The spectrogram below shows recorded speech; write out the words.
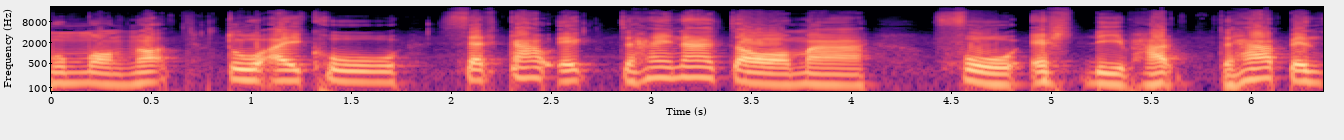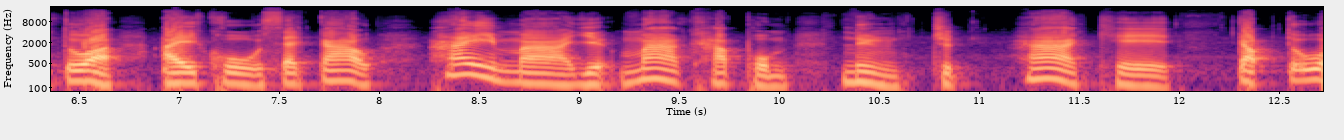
มุมมองเนาะตัว iQ Set 9X จะให้หน้าจอมา Full HD Plus แต่ถ้าเป็นตัว iQ Set 9ให้มาเยอะมากครับผม 1.5K กับตัว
